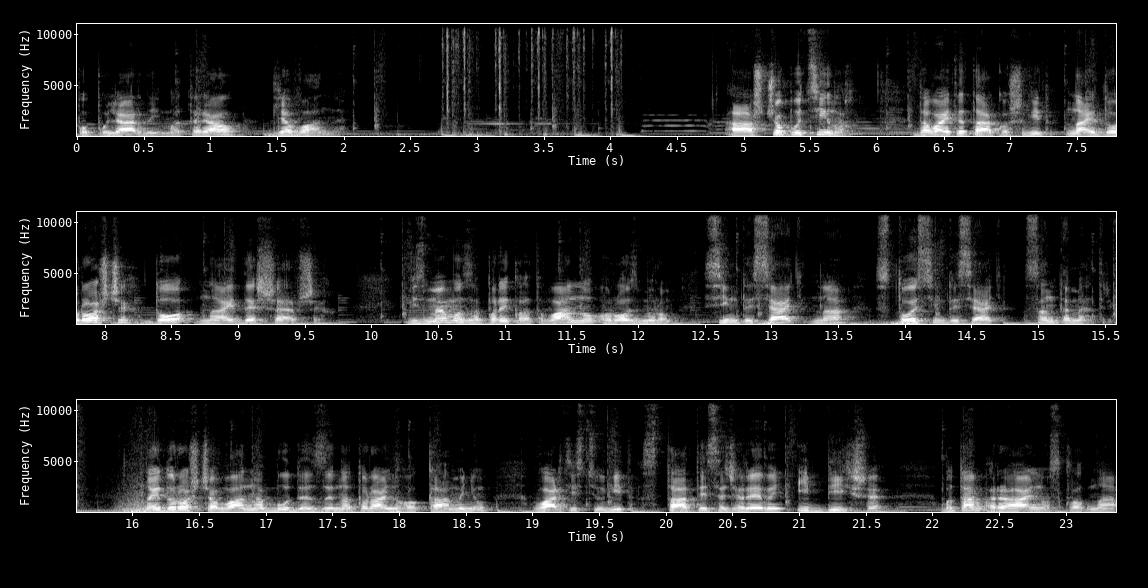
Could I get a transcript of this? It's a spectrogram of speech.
популярний матеріал для ванни. А що по цінах? Давайте також від найдорожчих до найдешевших. Візьмемо за приклад ванну розміром 70 на 170 см. Найдорожча ванна буде з натурального каменю вартістю від 100 тисяч гривень і більше, бо там реально складна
